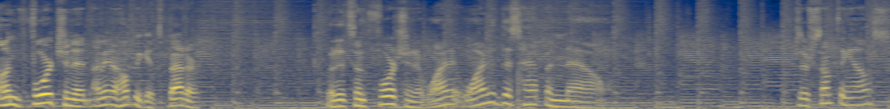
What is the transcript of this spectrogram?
unfortunate, I mean I hope he gets better. But it's unfortunate. Why did, why did this happen now? Is there something else?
